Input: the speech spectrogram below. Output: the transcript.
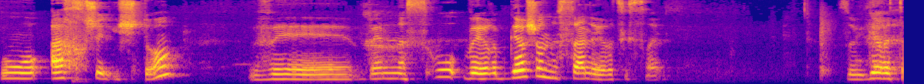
הוא אח של אשתו, ו... והם נסעו, ורב גרשון נסע לארץ ישראל. זו איגרת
